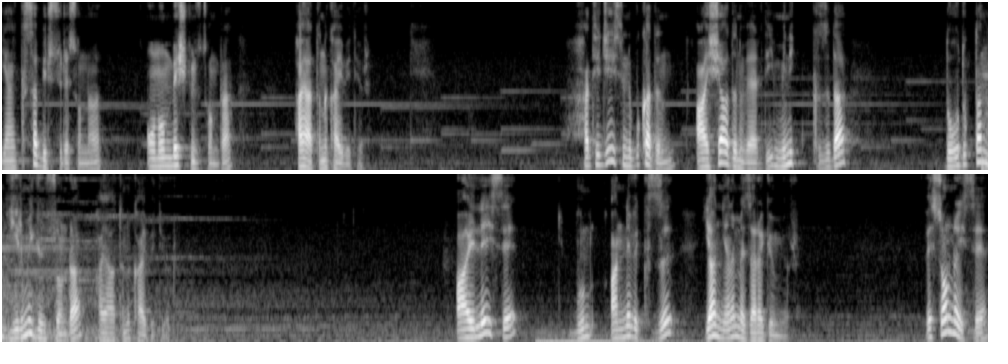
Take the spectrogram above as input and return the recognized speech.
yani kısa bir süre sonra 10-15 gün sonra hayatını kaybediyor. Hatice isimli bu kadının Ayşe adını verdiği minik kızı da doğduktan 20 gün sonra hayatını kaybediyor. Aile ise bu anne ve kızı yan yana mezara gömüyor. Ve sonra ise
